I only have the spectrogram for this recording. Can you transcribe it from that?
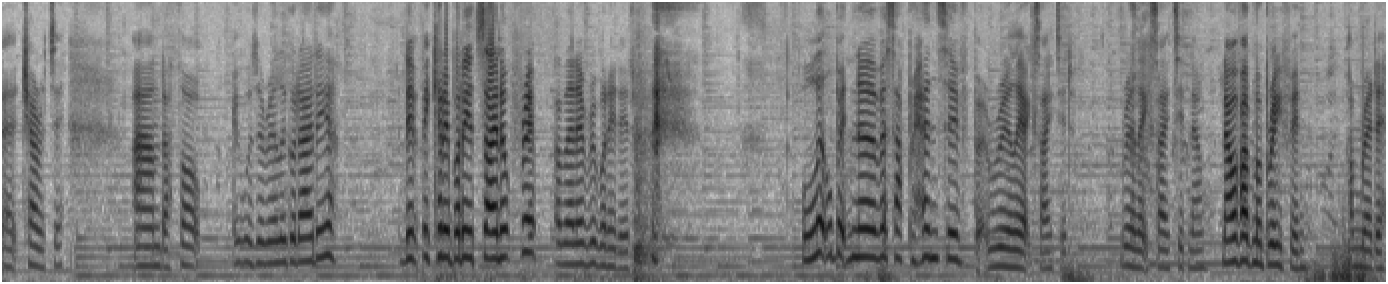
a uh, charity, and I thought it was a really good idea. I didn't think anybody would sign up for it, and then everybody did. A little bit nervous, apprehensive, but really excited. Really excited now. Now I've had my briefing, I'm ready.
